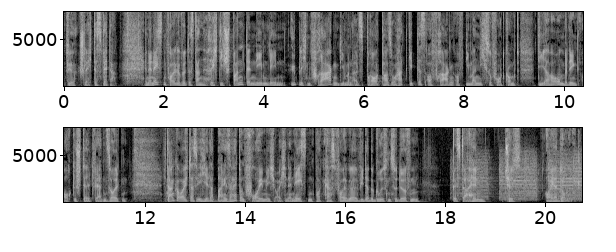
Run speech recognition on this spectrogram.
für schlechtes Wetter. In der nächsten Folge wird es dann richtig spannend, denn neben den üblichen Fragen, die man als Brautpaar so hat, gibt es auch Fragen, auf die man nicht sofort kommt, die aber unbedingt auch gestellt werden sollten. Ich danke euch, dass ihr hier dabei seid und freue mich, euch in der nächsten Podcast-Folge wieder begrüßen zu dürfen. Bis dahin, tschüss, euer Dominik.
